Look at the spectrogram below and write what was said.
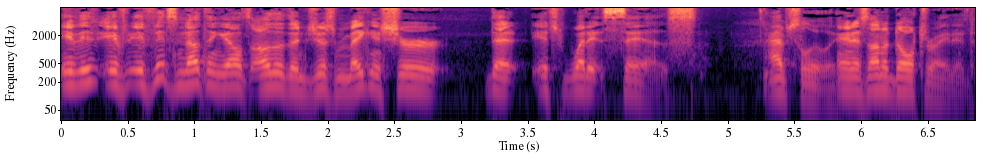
if it, if if it's nothing else other than just making sure that it's what it says, absolutely, and it's unadulterated.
